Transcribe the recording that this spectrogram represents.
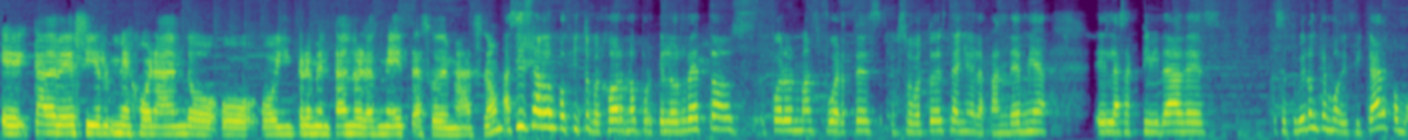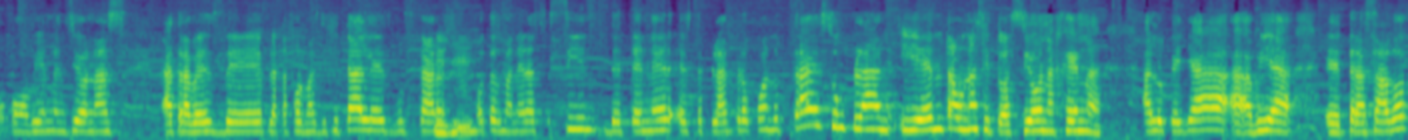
eh, cada vez ir mejorando o, incrementando las metas o demás, ¿no? Así sabe un poquito mejor, ¿no? Porque los retos fueron más fuertes, sobre todo este año de la pandemia, eh, las actividades se tuvieron que modificar, como, como bien mencionas, a través de plataformas digitales, buscar otras maneras sin detener este plan. Pero cuando traes un plan y entra una situación ajena a lo que ya había eh, trazado,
